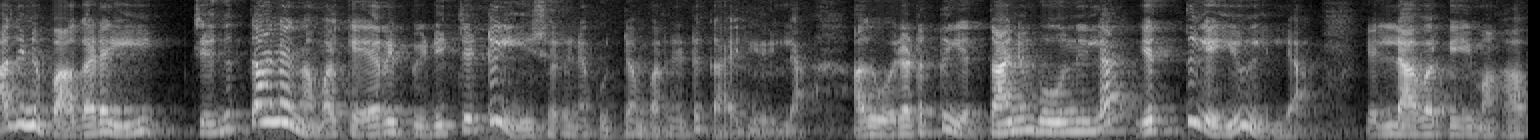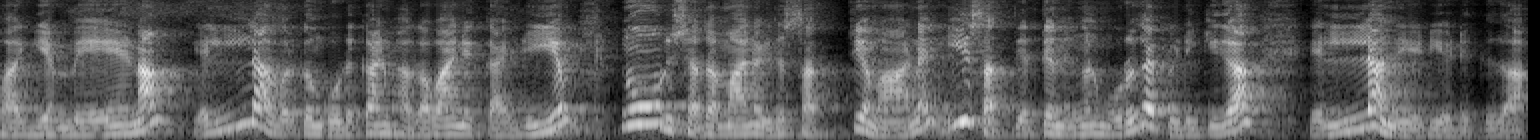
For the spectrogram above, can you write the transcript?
അതിന് പകരം ഈ ചെകുത്താനെ നമ്മൾ കയറി പിടിച്ചിട്ട് ഈശ്വരനെ കുറ്റം പറഞ്ഞിട്ട് കാര്യമില്ല. അത് ഒരിടത്ത് എത്താനും പോകുന്നില്ല എത്തുകയും ഇല്ല എല്ലാവർക്കും ഈ മഹാഭാഗ്യം വേണം. എല്ലാവർക്കും കൊടുക്കാൻ ഭഗവാന് കഴിയും. നൂറ് ശതമാനം ഇത് സത്യമാണ്. ഈ സത്യത്തെ നിങ്ങൾ മുറുകെ പിടിക്കുക എല്ലാം നേടിയെടുക്കുക.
